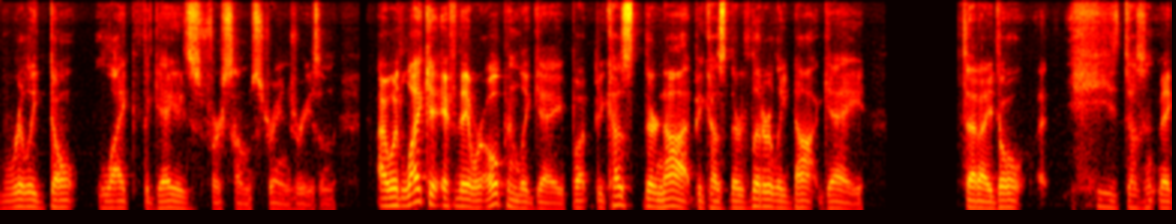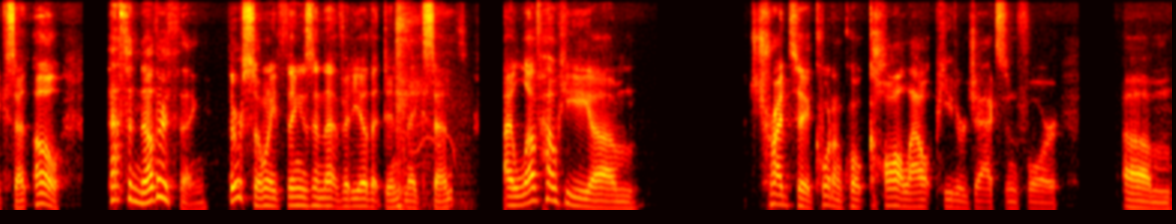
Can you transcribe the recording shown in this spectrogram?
really don't like the gays for some strange reason. I would like it if they were openly gay, but because they're not, because they're literally not gay, that I don't. He doesn't make sense. Oh, that's another thing. There were so many things in that video that didn't make sense. I love how he um tried to quote unquote call out Peter Jackson for um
